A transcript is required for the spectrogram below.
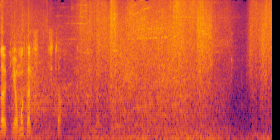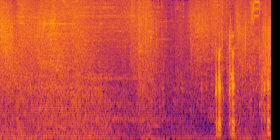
나 연막탄 진- 진짜. 그래, 그래, 그래.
